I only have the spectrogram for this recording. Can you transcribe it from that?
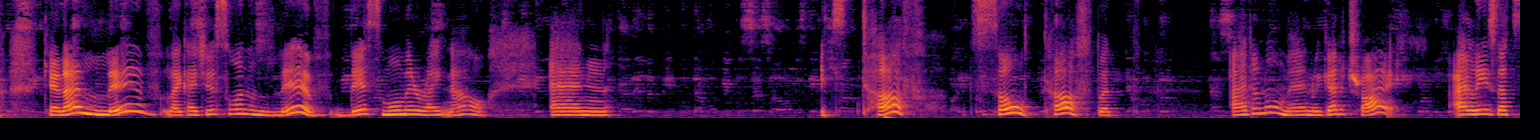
Can i live? Like i just want to live this moment right now. And it's tough. It's so tough but i don't know man. We gotta try. At least that's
